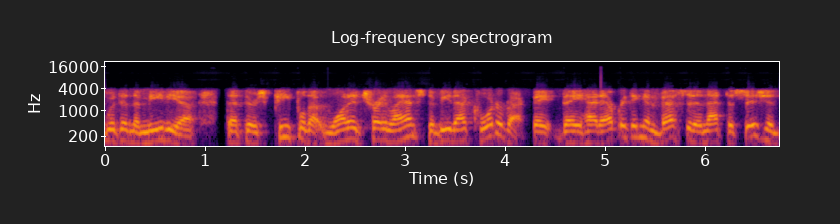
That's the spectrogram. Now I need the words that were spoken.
within the media that there's people that wanted Trey Lance to be that quarterback. They they had everything invested in that decision,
